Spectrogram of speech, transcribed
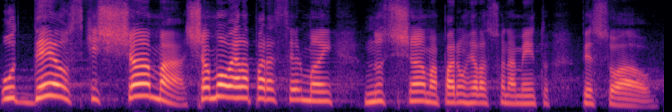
o Deus que chama, chamou ela para ser mãe, nos chama para um relacionamento pessoal.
